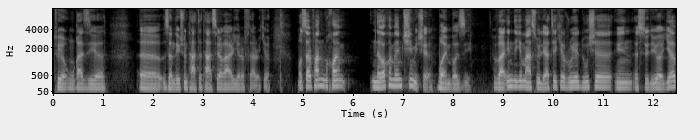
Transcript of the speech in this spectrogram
توی اون قضیه زندگیشون تحت تاثیر قرار گرفته رو که ما صرفا می‌خوایم نگاه کنیم ببینیم چی میشه با این بازی. و این دیگه مسئولیتی که روی دوش این استودیو. یه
